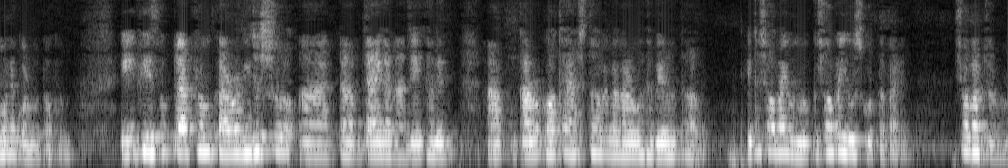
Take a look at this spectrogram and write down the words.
মনে করব তখন। এই ফেসবুক প্ল্যাটফর্ম কারোর নিজস্ব একটা জায়গা না যে এখানে কারোর কথায় আসতে হবে বা কারোর কথা বের হতে হবে। এটা সবাই সবাই ইউজ করতে পারে। সবার জন্য।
